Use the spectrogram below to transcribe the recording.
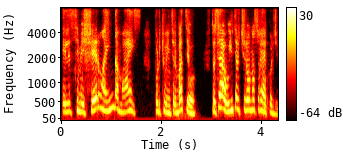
eles se mexeram ainda mais porque o Inter bateu. Então, assim, ah, o Inter tirou nosso recorde.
